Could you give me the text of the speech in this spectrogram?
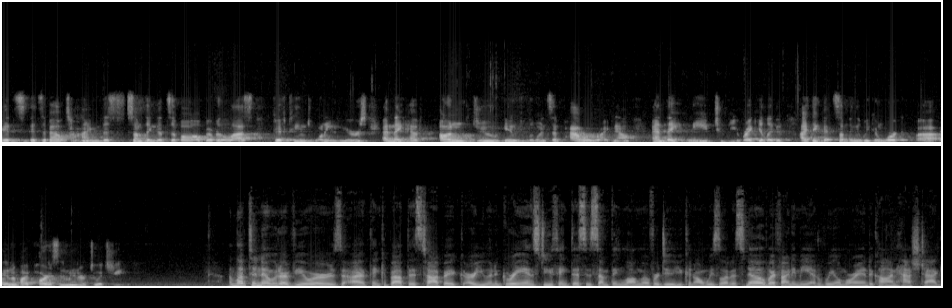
it's it's about time. This is something that's evolved over the last 15, 20 years, and they have undue influence and power right now, and they need to be regulated. I think that's something that we can work uh, in a bipartisan manner to achieve. I'd love to know what our viewers uh, think about this topic. Are you in agreement? Do you think this is something long overdue? You can always let us know by finding me at Real Miranda Khan, hashtag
